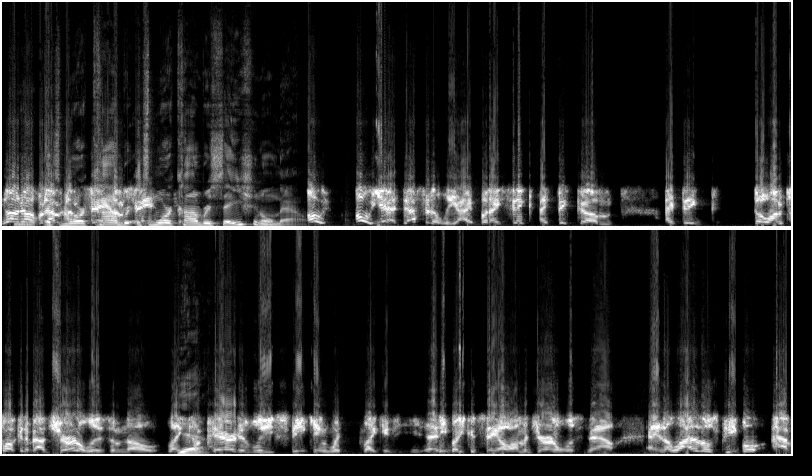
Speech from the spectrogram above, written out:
No, You know, no, but it's I'm, more I'm saying, I'm conver- it's more conversational now. Oh, oh yeah, definitely. I but I think I think um I think though I'm talking about journalism though, like Yeah. comparatively speaking, with like if anybody could say, "Oh, I'm a journalist now," and a lot of those people have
